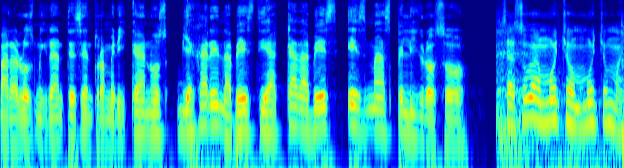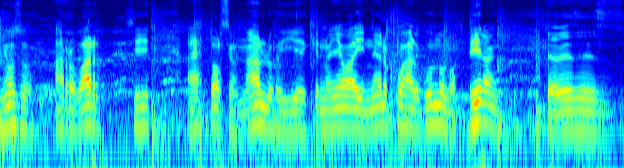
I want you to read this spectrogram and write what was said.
Para los migrantes centroamericanos, viajar en la bestia cada vez es más peligroso. Se suben muchos, muchos mañosos a robar, ¿sí? a extorsionarlos y el que no lleva dinero, pues algunos los tiran. Que a veces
